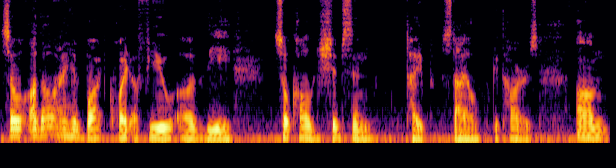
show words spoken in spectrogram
So although I have bought quite a few of the so-called Gibson type style guitars, um,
